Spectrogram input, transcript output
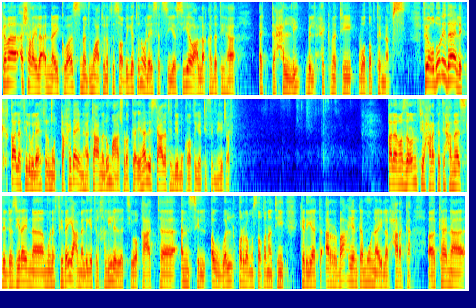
كما أشار إلى أن ايكواس مجموعة اقتصادية وليست سياسية وعلى قادتها التحلي بالحكمة وضبط النفس. في غضون ذلك قالت الولايات المتحدة إنها تعمل مع شركائها لاستعادة الديمقراطية في النيجر. قال مصدر في حركة حماس للجزيرة إن منفذي عملية الخليل التي وقعت أمس الأول قرب مستوطنة كريات أربع ينتمون إلى الحركة. كان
